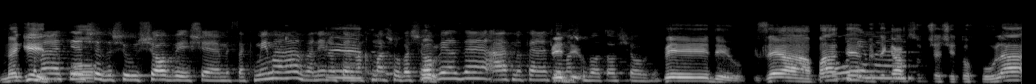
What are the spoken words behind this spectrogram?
נגיד... זאת אומרת, יש איזשהו שווי שמסכמים עליו, אני נותן לך משהו בשווי הזה, את נותנת לי משהו באותו שווי. בדיוק. זה הבארטר, וזה גם סוג של שיתוף פעולה,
